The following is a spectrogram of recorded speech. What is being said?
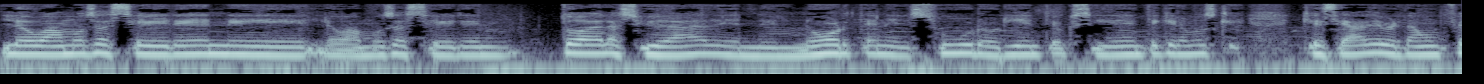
Lo vamos a hacer en eh, lo vamos a hacer en toda la ciudad, en el norte, en el sur, oriente, occidente. Queremos que, que sea de verdad un festival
